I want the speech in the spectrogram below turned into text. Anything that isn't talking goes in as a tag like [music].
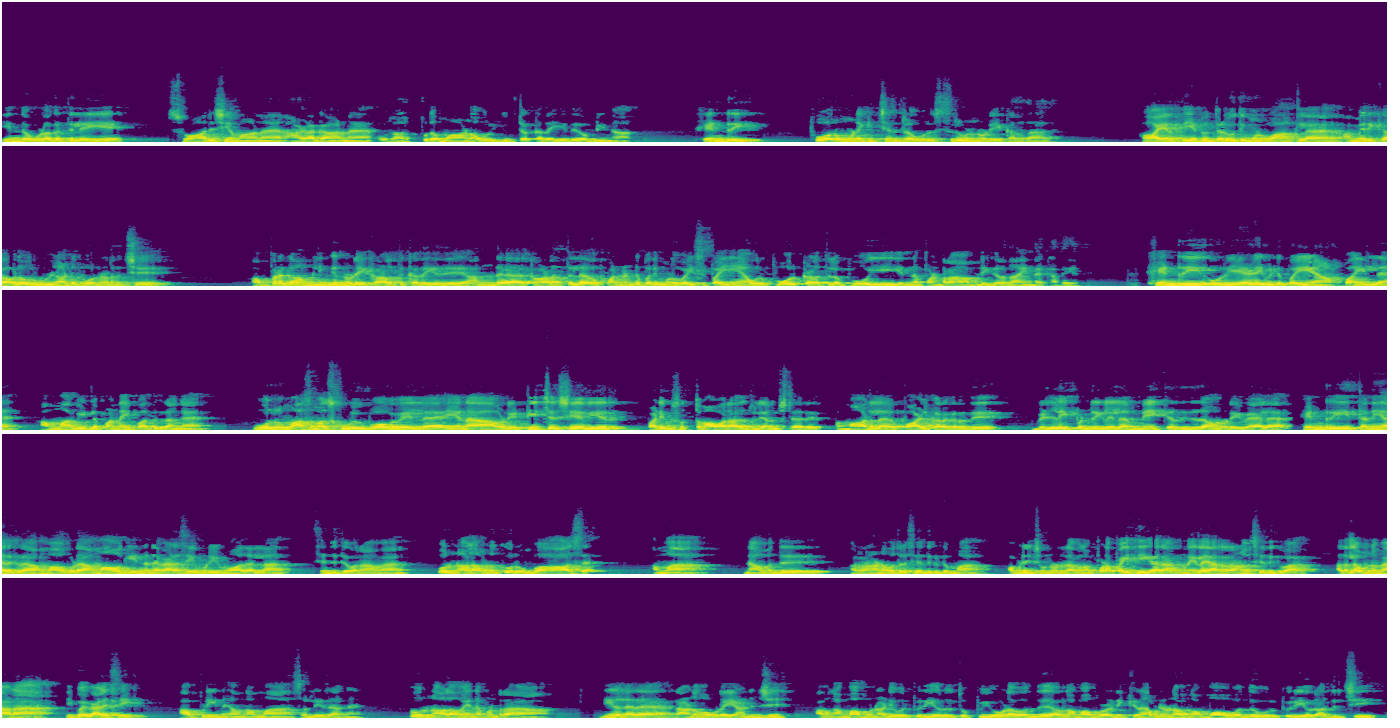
இந்த உலகத்திலேயே சுவாரஸ்யமான அழகான ஒரு அற்புதமான ஒரு யுத்த கதை எது அப்படின்னா ஹென்றி போர் முனைக்கு சென்ற ஒரு சிறுவனுடைய கதை தான் அது. ஆயிரத்தி எட்நூற்றி அறுபத்தி மூணு வாக்கில் அமெரிக்காவில் ஒரு உள்நாட்டு போர் நடந்துச்சு. அப்ரகாம் லிங்கனுடைய காலத்து கதை இது அந்த காலத்தில் பன்னெண்டு பதிமூணு வயசு பையன் ஒரு போர்க்களத்தில் போய் என்ன பண்ணுறான் அப்படிங்கிறதான் இந்த கதை இது ஹென்றி ஒரு ஏழை வீட்டு பையன் அப்பா இல்லை அம்மா வீட்டில் பண்ணை பார்த்துக்கிறாங்க ஒரு மாதமாக ஸ்கூலுக்கு போகவே இல்லை. ஏன்னா அவருடைய டீச்சர் சேவியர் படிப்பு சுத்தமாக வராதுன்னு சொல்லி அனுப்பிச்சிட்டாரு. மாடில் பால் கறக்கிறது வெள்ளை பன்றிகளை எல்லாம் மேய்க்கிறது இதுதான் அவனுடைய வேலை. ஹென்றி தனியாக இருக்கிற அம்மாவை கூட. அம்மாவுக்கு என்னென்ன வேலை செய்ய முடியுமோ அதெல்லாம் செஞ்சுட்டு வரான் அவன். ஒரு நாள் அவனுக்கு ரொம்ப ஆசை. அம்மா நான் வந்து இராணுவத்தில் சேர்ந்துக்கிட்டோமா அப்படின்னு சொன்ன உடனே அவங்க போட பைத்தியக்காரா உன்னையெல்லாம் யாரும் இராணுவம் சேர்த்துக்குவா? அதெல்லாம் ஒன்றும் வேணாம். நீ போய் வேலை செய் அப்படின்னு அவங்க அம்மா சொல்லிடுறாங்க. ஒரு நாள் அவன் என்ன பண்ணுறான் நீல நேர இராணுவ உடையை அணிஞ்சு அவங்க அம்மா முன்னாடி ஒரு பெரிய ஒரு தொப்பியோடு வந்து அவங்க அம்மா முன்னாடி நிற்கிறான் அப்படின்னா அவங்க அம்மாவை வந்து ஒரு பெரிய ஒரு அதிர்ச்சி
